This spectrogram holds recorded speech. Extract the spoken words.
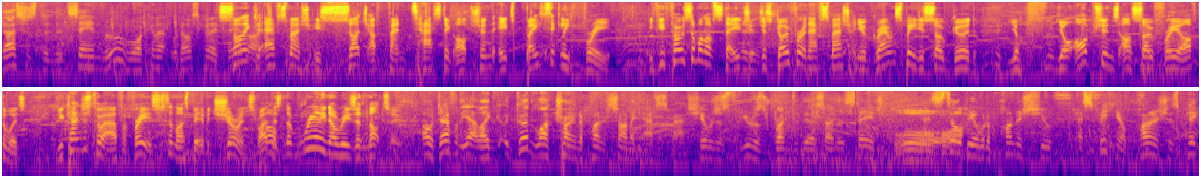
that's just an insane move. What can I, what else can I say? Sonic to? F Smash is such a fantastic option. It's basically free. Mm-hmm. If you throw someone off stage, just go for an F Smash, and your ground speed is so good, your your options are so free afterwards. You can't just throw it out for free. It's just a nice bit of insurance, right? Oh. There's no, really no reason not to. Oh, definitely, yeah. Like, good luck trying to punish Sonic F Smash. He'll just, you'll just run to the other side of the stage and still be able to punish you. And speaking of punishes, Pik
